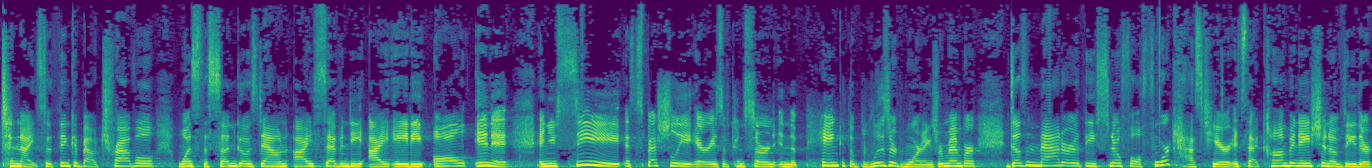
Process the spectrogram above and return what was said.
tonight. So think about travel once the sun goes down, I-70, I-80, all in it. And you see, especially areas of concern in the pink pink, the blizzard warnings. Remember, it doesn't matter the snowfall forecast here. It's that combination of either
